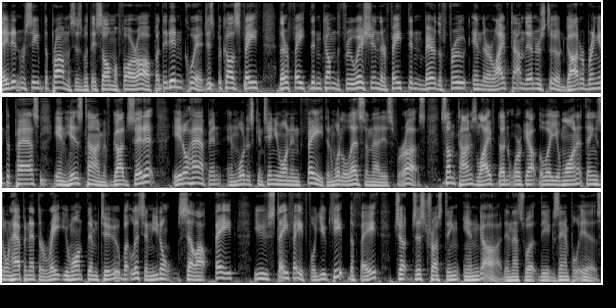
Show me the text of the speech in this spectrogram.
They didn't receive the promises, but they saw them afar off. But they didn't quit. Just because faith, their faith didn't come to fruition, their faith didn't bear the fruit in their lifetime, they understood God will bring it to pass in His time. If God said it, it'll happen, and we'll just continue on in faith. And what a lesson that is for us. Sometimes life doesn't work out the way you want it, things don't happen at the rate you want them to. But listen, you don't sell out faith, you stay faithful. You keep the faith, just trusting in God. And that's what the example is.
